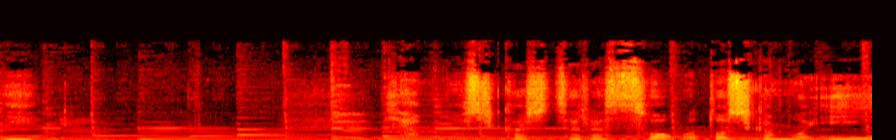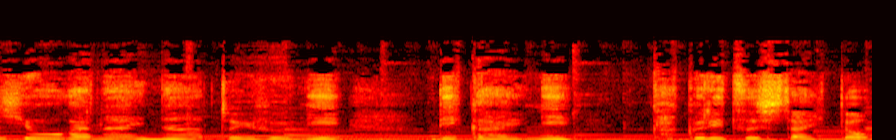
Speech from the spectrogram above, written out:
にいやもしかしたらそうとしかもう言いようがないなというふうに理解に確立した人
